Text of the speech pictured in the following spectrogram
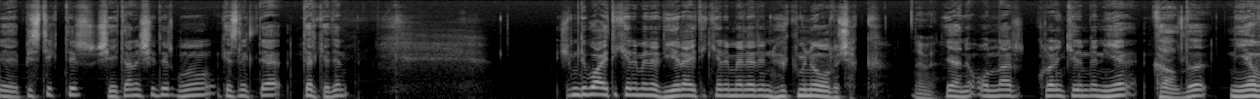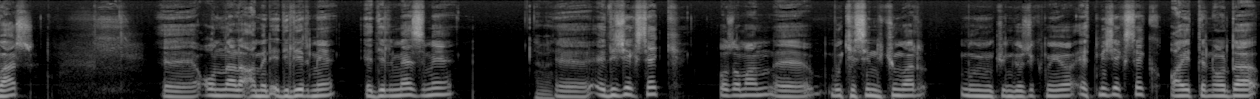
e, pisliktir, şeytan işidir. Bunu kesinlikle terk edin. Şimdi bu ayet-i kerimeler, diğer ayet-i kerimelerin hükmü ne olacak? Evet. Yani onlar Kur'an-ı Kerim'de niye kaldı? Niye var? Ee, onlarla amel edilir mi? Edilmez mi? Evet. Ee, edeceksek o zaman e, bu kesin hüküm var. Bu mümkün gözükmüyor. Etmeyeceksek ayetlerin orada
